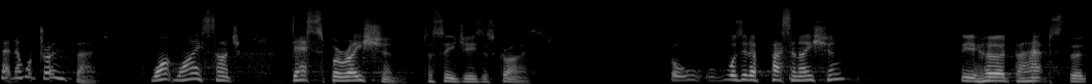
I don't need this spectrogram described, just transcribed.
Now, now what drove that? Why, why such desperation to see Jesus Christ? Was it a fascination? He heard perhaps that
